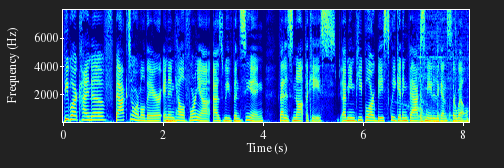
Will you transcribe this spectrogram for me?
people are kind of back to normal there. And in mm-hmm. California, as we've been seeing, that is not the case. I mean, people are basically getting vaccinated against their will,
